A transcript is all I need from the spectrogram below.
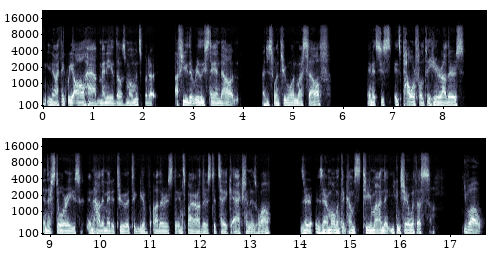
you know I think we all have many of those moments, but a, a few that really stand out. I just went through one myself, and it's just it's powerful to hear others and their stories and how they made it through it to give others to inspire others to take action as well is there is there a moment that comes to your mind that you can share with us Well,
